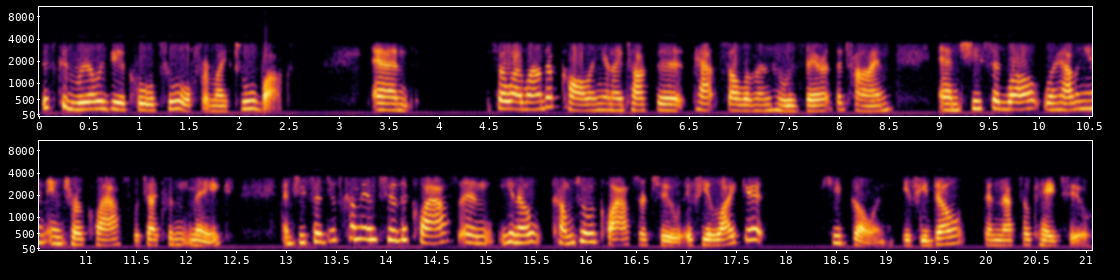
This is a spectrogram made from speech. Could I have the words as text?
this could really be a cool tool for my toolbox. And so I wound up calling and I talked to Pat Sullivan, who was there at the time, and she said, well, we're having an intro class, which I couldn't make. And she said, just come into the class and, you know, come to a class or two. If you like it, keep going. If you don't, then that's okay too.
